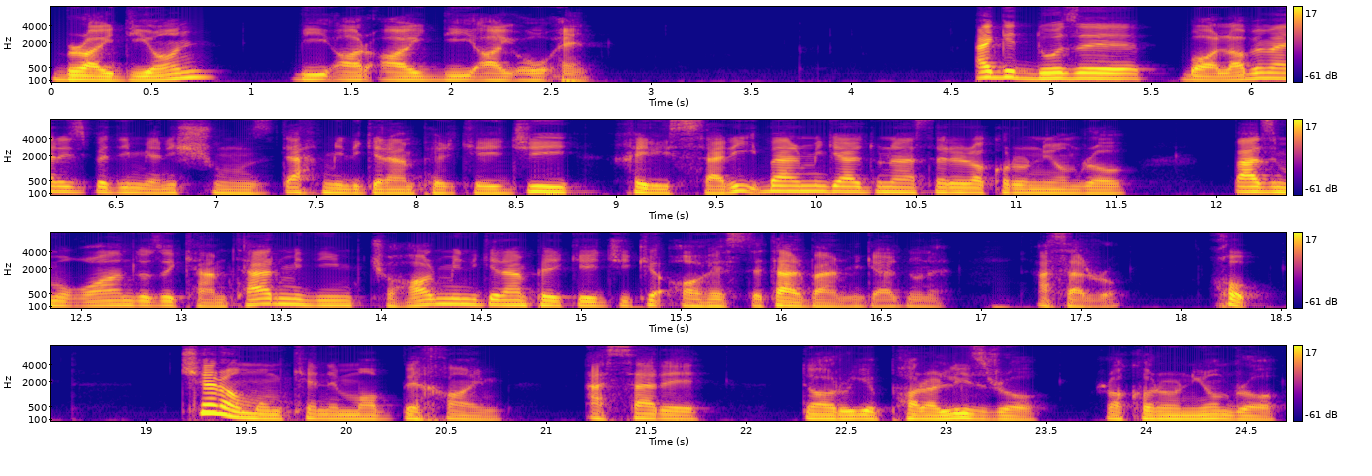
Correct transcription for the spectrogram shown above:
برایدیون B R I D I O N. اگه دوز بالا به مریض بدیم یعنی 16 میلی گرم پر کیجی خیلی سریع برمیگردونه اثر راکرونیوم رو. بعضی موقع هم دوز کمتر میدیم 4 میلی گرم پر که آهسته تر برمیگردونه اثر رو. خب چرا ممکنه ما بخوایم اثر داروی پارالیز رو راکرونیوم رو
